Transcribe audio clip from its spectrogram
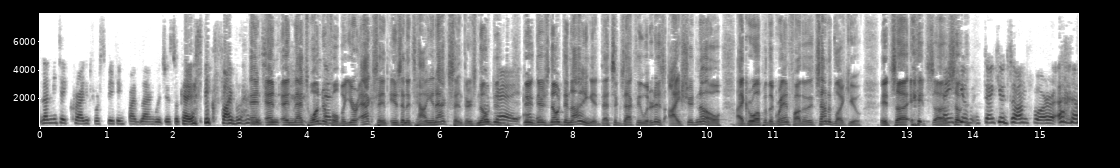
let me take credit for speaking five languages. Okay, I speak five languages. and, and that's wonderful, but your accent is an Italian accent. There's no, de- Okay, there- and- there's no denying it. That's exactly what it is. I should know. I grew up with a grandfather that sounded like you. It's, uh, it's, uh, Thank so, you, thank you, John, for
